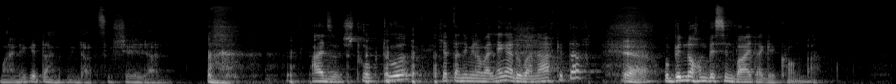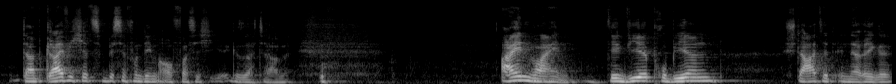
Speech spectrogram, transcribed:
meine Gedanken dazu schildern. Also Struktur. Ich habe dann nämlich noch mal länger drüber nachgedacht Ja. und bin noch ein bisschen weitergekommen. Da greife ich jetzt ein bisschen von dem auf, was ich gesagt habe. Ein Wein, den wir probieren, startet in der Regel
